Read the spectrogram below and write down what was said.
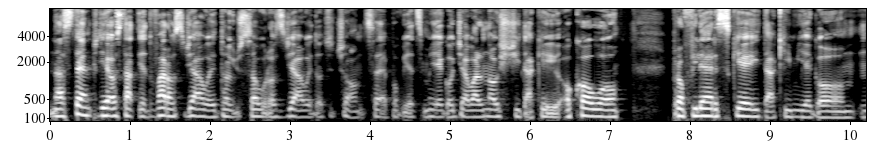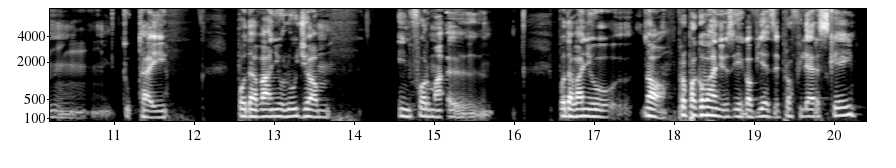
Następnie ostatnie dwa rozdziały to już są rozdziały dotyczące powiedzmy jego działalności takiej około profilerskiej, takim jego mm, tutaj podawaniu ludziom informa y, podawaniu, no, propagowaniu jego wiedzy profilerskiej.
